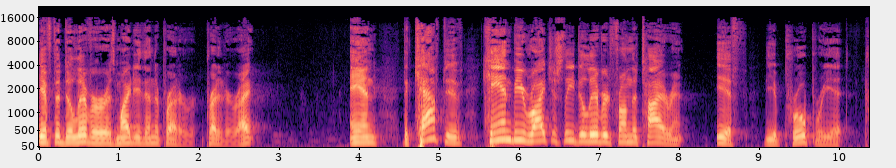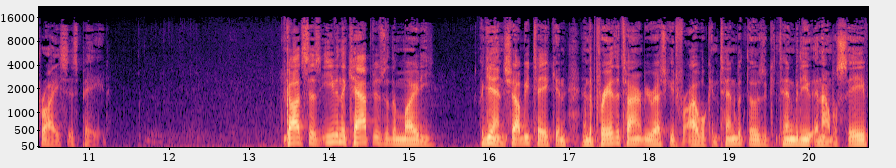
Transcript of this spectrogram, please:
if the deliverer is mightier than the predator, predator, right? And the captive can be righteously delivered from the tyrant if the appropriate price is paid. God says, even the captives of the mighty, again, shall be taken, and the prey of the tyrant be rescued, for I will contend with those who contend with you, and I will save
